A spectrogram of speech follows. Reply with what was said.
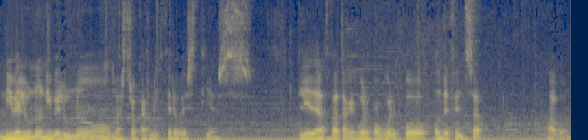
nivel 1, nivel 1, maestro carnicero, bestias. Liderazgo, ataque cuerpo a cuerpo o defensa. Ah, bueno.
